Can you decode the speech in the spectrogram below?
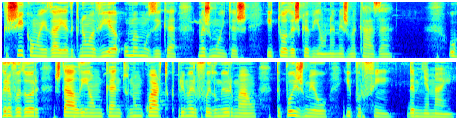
cresci com a ideia de que não havia uma música, mas muitas, e todas cabiam na mesma casa. O gravador está ali a um canto num quarto que primeiro foi do meu irmão, depois meu e, por fim, da minha mãe.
